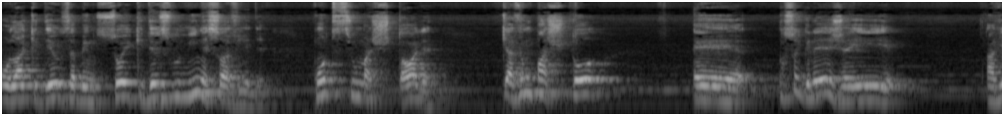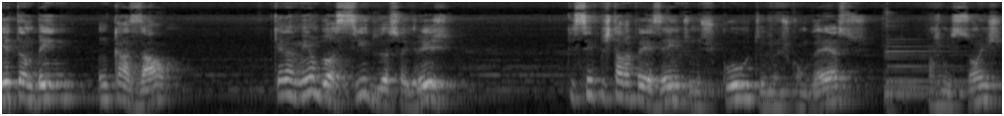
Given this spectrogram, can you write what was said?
Olá, que Deus abençoe, que Deus ilumine a sua vida. Conta-se uma história que havia um pastor é, na sua igreja e havia também um casal que era membro assíduo da sua igreja, que sempre estava presente nos cultos, nos congressos, nas missões,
